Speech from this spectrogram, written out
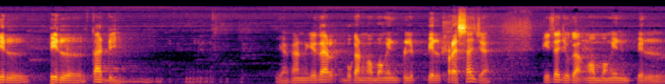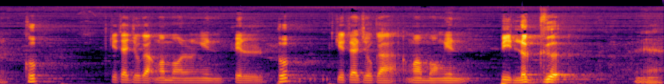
pil-pil tadi. Ya kan kita bukan ngomongin pil-pres saja. Kita juga ngomongin pil-gub kita juga ngomongin pil-bub kita juga ngomongin pilege ya.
